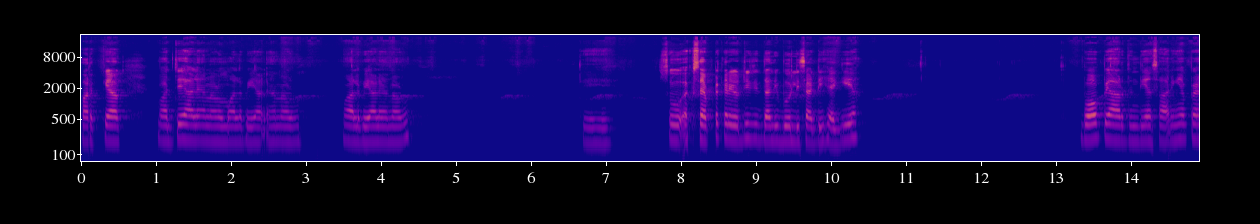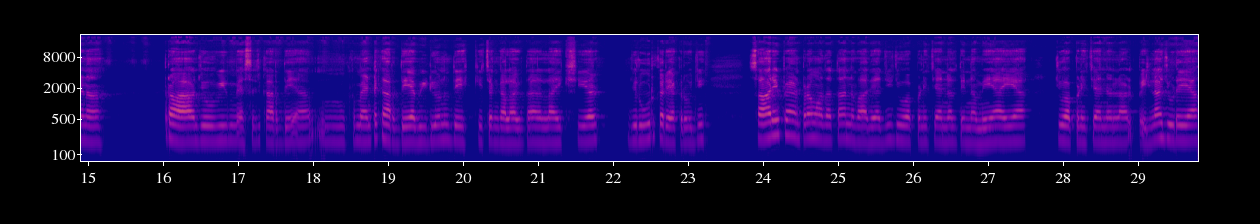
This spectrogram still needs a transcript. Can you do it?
ਫ਼ਰਕ ਆ, ਮਾਝੇ ਵਾਲਿਆਂ ਨਾਲੋਂ, ਮਾਲਵੇ ਵਾਲਿਆਂ ਨਾਲੋਂ, ਮਾਲਵੇ ਵਾਲਿਆਂ ਨਾਲੋਂ। ਤੇ ਸੋ ਐਕਸੈਪਟ ਕਰਿਓ ਜੀ, ਜਿੱਦਾਂ ਦੀ ਬੋਲੀ ਸਾਡੀ ਹੈਗੀ ਆ। ਬਹੁਤ ਪਿਆਰ ਦਿੰਦੀਆਂ ਸਾਰੀਆਂ ਭੈਣਾਂ, ਭਰਾ ਜੋ ਵੀ ਮੈਸੇਜ ਕਰਦੇ ਆ ਕਮੈਂਟ ਕਰਦੇ ਆ ਵੀਡੀਓ ਨੂੰ ਦੇਖ ਕੇ ਚੰਗਾ ਲੱਗਦਾ ਲਾਈਕ ਸ਼ੇਅਰ ਜ਼ਰੂਰ ਕਰਿਆ ਕਰੋ ਜੀ। ਸਾਰੇ ਭੈਣ ਭਰਾਵਾਂ ਦਾ ਧੰਨਵਾਦ ਆ ਜੀ ਜੋ ਆਪਣੇ ਚੈਨਲ ਤੇ ਨਵੇਂ ਆਏ ਆ, ਜੋ ਆਪਣੇ ਚੈਨਲ ਨਾਲ ਪਹਿਲਾਂ ਜੁੜੇ ਆ,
